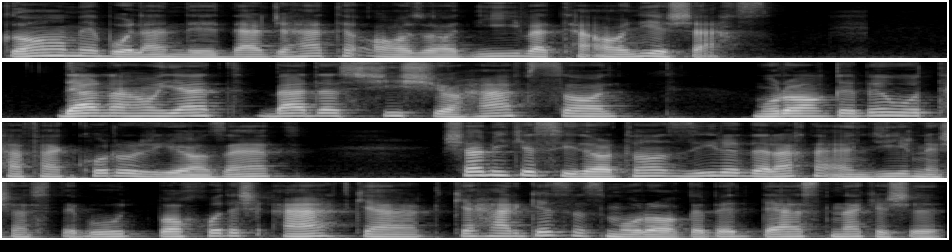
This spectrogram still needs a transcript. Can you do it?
گام بلنده در جهت آزادی و تعالی شخص. در نهایت بعد از 6 یا 7 سال مراقبه و تفکر و ریاضت شبی که سیدارتا زیر درخت انجیر نشسته بود با خودش عهد کرد که هرگز از مراقبه دست نکشه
